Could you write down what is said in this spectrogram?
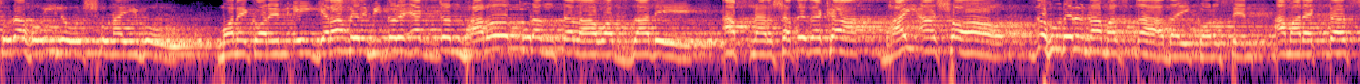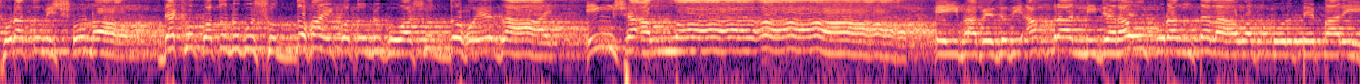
সূরা হইলেও শোনাইব। মনে করেন এই গ্রামের ভিতরে একজন ভালো কোরআন তেলাওয়াত জানে। আপনার সাথে দেখা, ভাই, আস, জহুরের নামাজটা আদায় করছেন। আমার একটা সোরা তুমি শোনো। দেখো কতটুকু শুদ্ধ হয়, কতটুকু অশুদ্ধ হয়ে যায়। ইনশা আল্লাহ এইভাবে যদি আমরা নিজেরাও কোরআন তেলাওয়াত করতে পারি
